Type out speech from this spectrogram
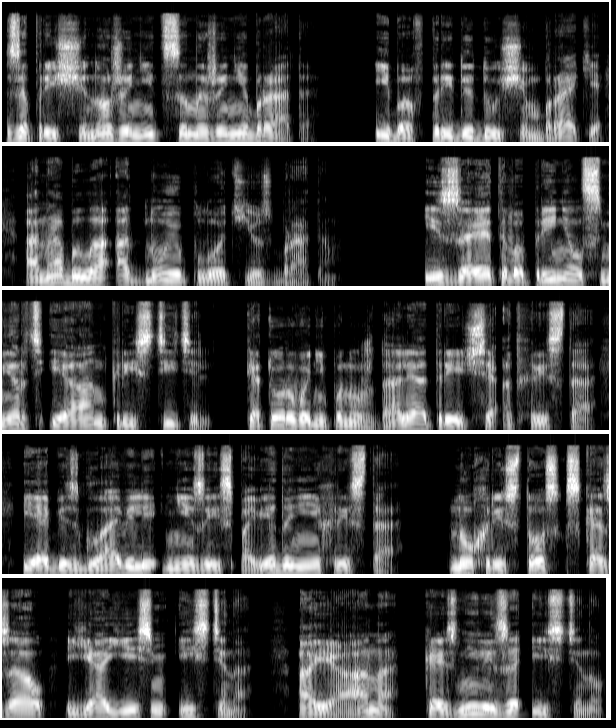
запрещено жениться на жене брата, ибо в предыдущем браке она была одною плотью с братом. Из-за этого принял смерть Иоанн Креститель, которого не понуждали отречься от Христа и обезглавили не за исповедание Христа, но Христос сказал «Я есмь истина», а Иоанна казнили за истину,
